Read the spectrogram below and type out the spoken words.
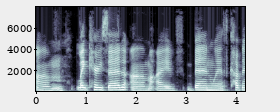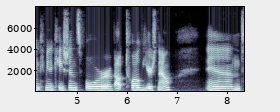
Um, like Kerry said, um, I've been with Covenant Communications for about 12 years now. And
